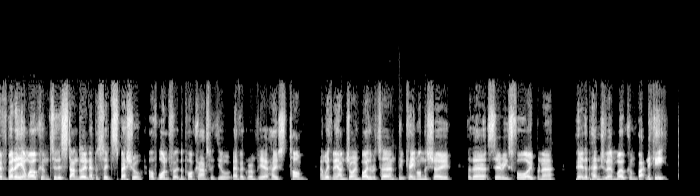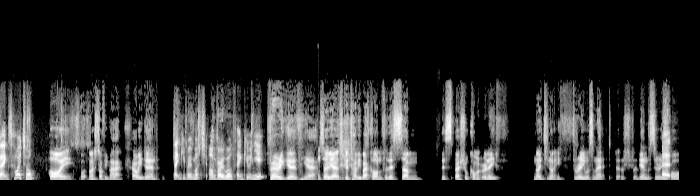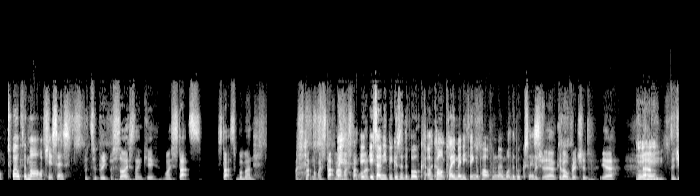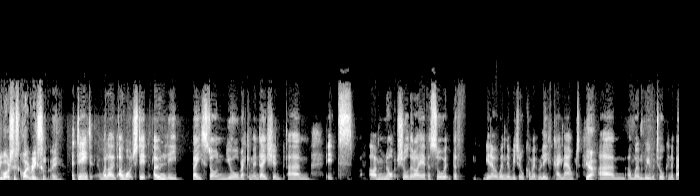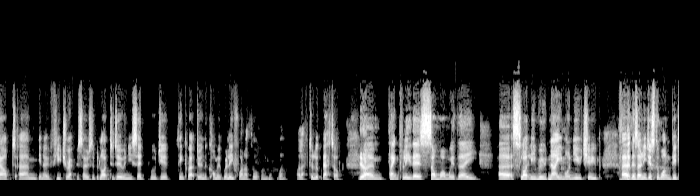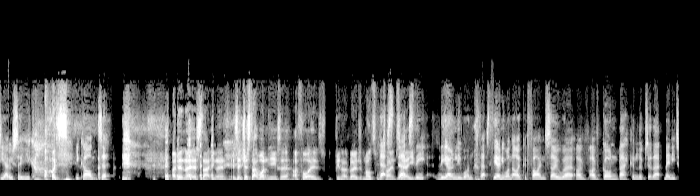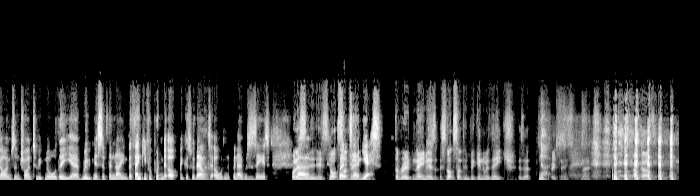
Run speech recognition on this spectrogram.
everybody, and welcome to this standalone episode special of One Foot in the Podcast with your ever grumpy host, Tom. And with me, I'm joined by the return who came on the show for the Series 4 opener, Pit of the Pendulum. Welcome back, Nikki. Thanks. Hi, Tom. Hi, what nice to have you back. How are you doing? Thank you very much. I'm very well, thank you. And you? Very good, yeah. So, yeah, it's good to have you back on for this um this special comic relief. 1993, wasn't it? At the end of Series Uh, 4? 12th of March, it says. But to be precise, thank you. My stats stats woman. My stat, not my stat man, my stat woman. It's only because of the book. I can't claim anything apart from knowing what the book says. Which, uh, good old Richard. Yeah. Mhm. Um, did you watch this quite recently? I did. Well, I, I watched it only based on your recommendation. Um, it's. I'm not sure that I ever saw it. The you know when the original comic relief came out. Yeah. Um, and when we were talking about um, you know future episodes that we'd like to do, and you said, "Would you think about doing the comic relief one?" I thought, oh, well, I'll have to look that up. Yeah. Um, thankfully, there's someone with a uh, slightly rude name on YouTube. Uh, there's only just the one video, so you can't Oh, you can't. Uh, I didn't notice that. You know, is it just that one user? I thought it's been uploaded multiple that's times. that's yeah. you- the the only one. That's the only one that I could find. So uh, I've I've gone back and looked at that many times and tried to ignore the uh, rudeness of the name. But thank you for putting it up because without it, I wouldn't have been able to see it. well, it's, um, it's not But uh, something. yes, The rude name is. It's not something beginning with H, is it? no. No.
